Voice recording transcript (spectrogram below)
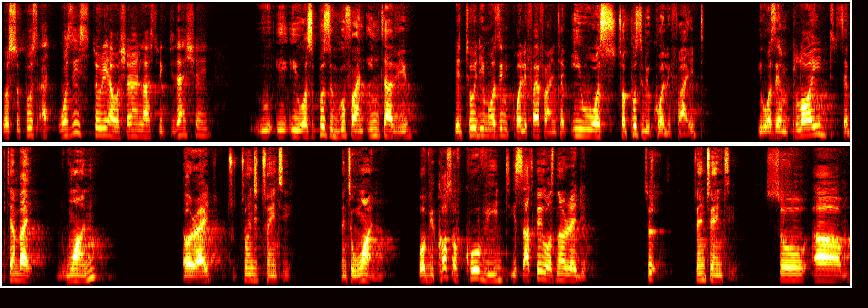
was supposed, was this story I was sharing last week? Did I share it? He, was supposed to go for an interview. They told him he wasn't qualified for an interview. He was supposed to be qualified. He was employed September 1, all right, 2020, 21. But because of COVID, his certificate was not ready. So, 2020. So, um,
